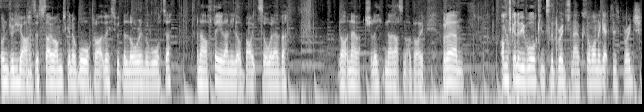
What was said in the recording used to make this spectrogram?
100 yards or so, I'm just going to walk like this with the lure in the water and I'll feel any little bites or whatever. Like, no, actually, no, that's not a bite. But um, I'm just going to be walking to the bridge now because I want to get to this bridge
